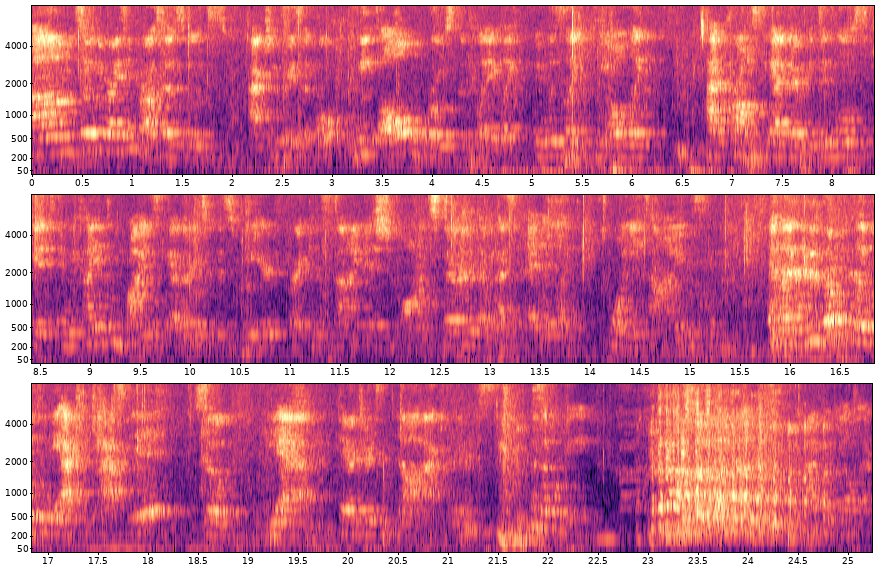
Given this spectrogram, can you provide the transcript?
Um, so the writing process was actually pretty simple. We all wrote the play. Like it was like we all like had prompts together. We did little skits, and we kind of combined together into this weird Frankensteinish monster that we had to edit like 20 times. And like we wrote the play before we actually casted it. So yeah, characters not actors, except for me. I would yell at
